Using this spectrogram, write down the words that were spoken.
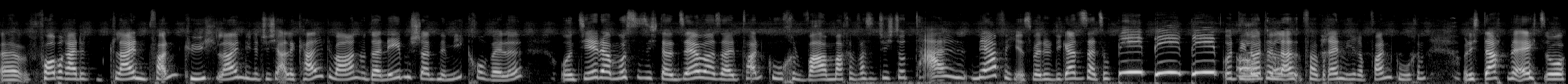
äh, vorbereiteten kleinen Pfannküchlein, die natürlich alle kalt waren. Und daneben stand eine Mikrowelle. Und jeder musste sich dann selber seinen Pfannkuchen warm machen, was natürlich total nervig ist, wenn du die ganze Zeit so piep, piep, piep und die Oh Leute verbrennen ihre Pfannkuchen. Und ich dachte mir echt so,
